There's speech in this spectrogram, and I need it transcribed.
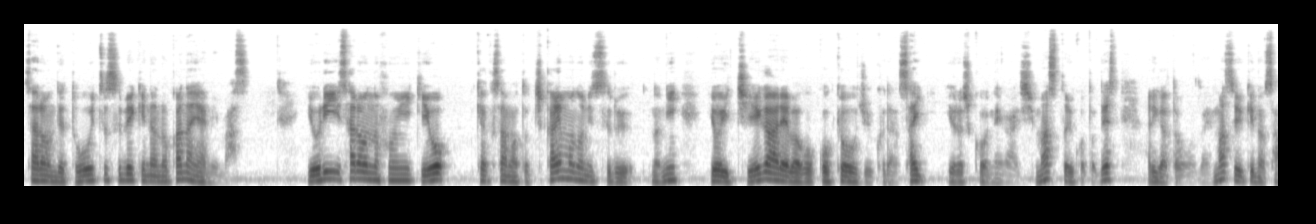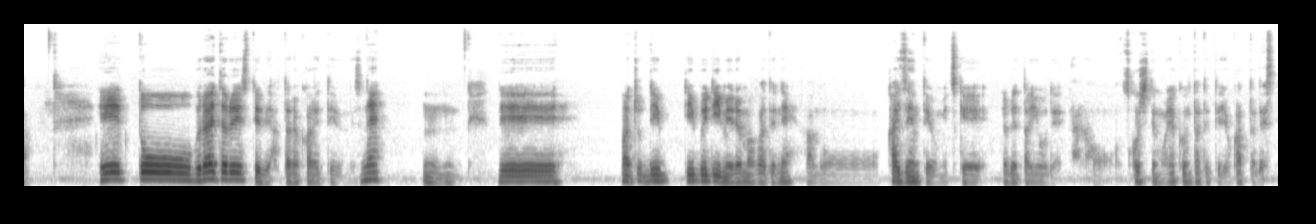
サロンで統一すべきなのか悩みます。よりサロンの雰囲気をお客様と近いものにするのに良い知恵があればご教授ください。よろしくお願いします。ということです。ありがとうございます。ゆきのさん。えっ、と、ブライダルエステで働かれているんですね。うんうん。で、まあ、ちょっと DVD メルマガでね、あの改善点を見つけられたようで、あの少しでも役に立ててよかったです。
